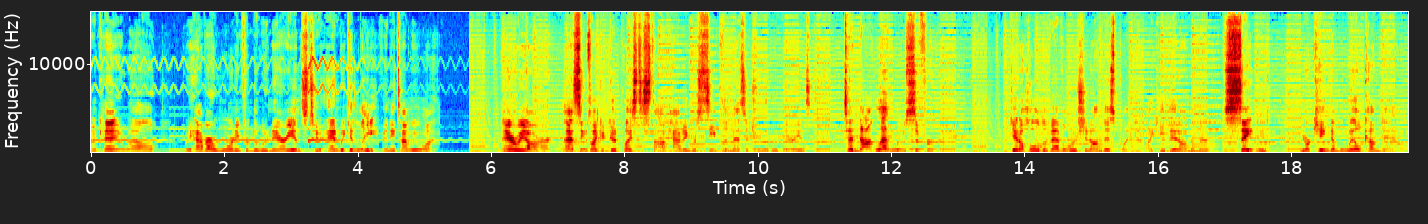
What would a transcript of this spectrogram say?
Okay, well, we have our warning from the Lunarians, to, and we can leave anytime we want. There we are. Well, that seems like a good place to stop, having received the message from the Lunarians to not let Lucifer get a hold of evolution on this planet like he did on the moon. Satan, your kingdom will come down.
